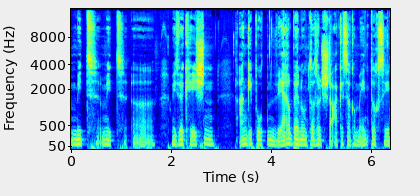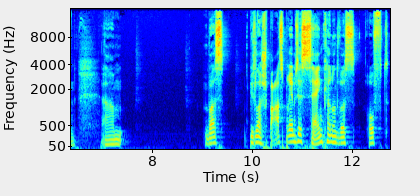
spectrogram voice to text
mit, mit, äh, mit Vacation angeboten werben und das als starkes Argument auch sehen. Ähm, was ein bisschen eine Spaßbremse sein kann und was oft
